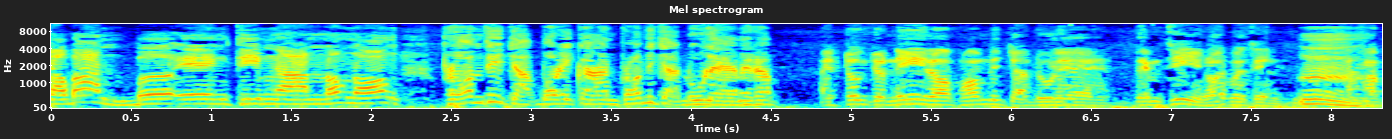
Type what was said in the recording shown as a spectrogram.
ชาวบ้านเบอร์เองทีมงานน้องๆ พร้อมที่จะบริการพร้อมที่จะดูแลไหมครับ ไอ้ตรงจุดนี้เราพร้อมที่จะดูแลเต็มที่ร้อยเปอร์เซ็นต์อืมนะครับ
